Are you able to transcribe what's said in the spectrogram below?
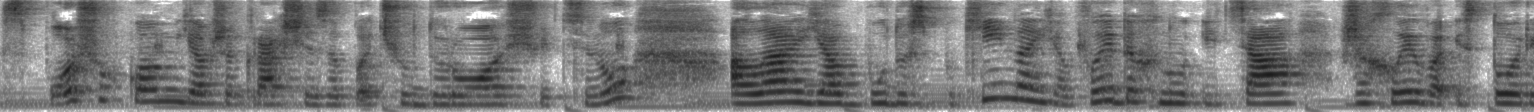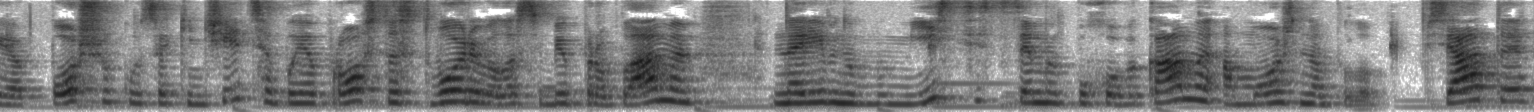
з пошуком. Я вже краще заплачу дорожчу ціну, але я буду спокійна, я видихну, і ця жахлива історія пошуку закінчиться, бо я просто створювала собі проблеми на рівному місці з цими пуховиками, а можна було б взяти,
